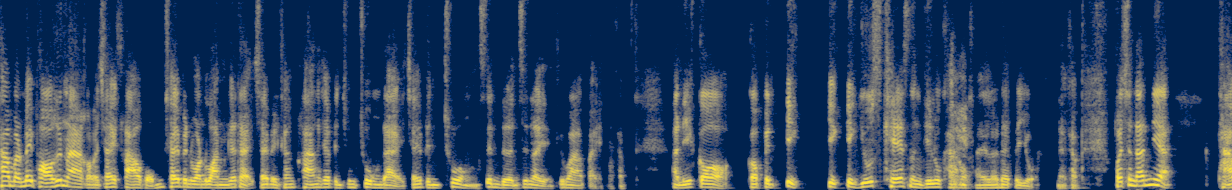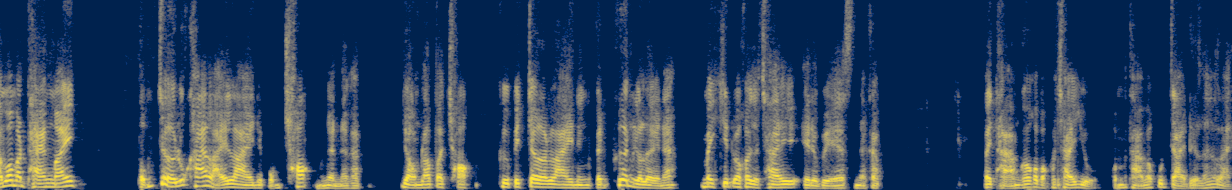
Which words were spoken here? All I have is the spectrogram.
ถ้ามันไม่พอขึ้นมาก็มาใช้คลาวผมใช้เป็นวันๆก็ได้ใช้เป็นครั้งๆใช้เป็นช่วงๆได้ใช้เป็นช่วงเส้นเดือนเส้นอะไรอย่างที่ว่าไปนะครับ อันนี้ก็ก็เป็นอีกอีกอีก use case หนึ่งที่ลูกค้าใช้แล้วได้ประโยชน์นะครับ เพราะฉะนั้นเนี่ยถามว่ามันแพงไหมผมเจอลูกค้าหลายรายเนี่ยผมช็อกเหมือนกันนะครับ ยอมรับว่าช็อกคือไปเจอรายหนึ่งเป็นเพื่อนกันเลยนะ ไม่คิดว่าเขาจะใช้ AWS นะครับ ไปถามเขาก็บอกเขาใช้อยู่ ผมถามว่าคุณจ่ายเดือนละเท่าไหร่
